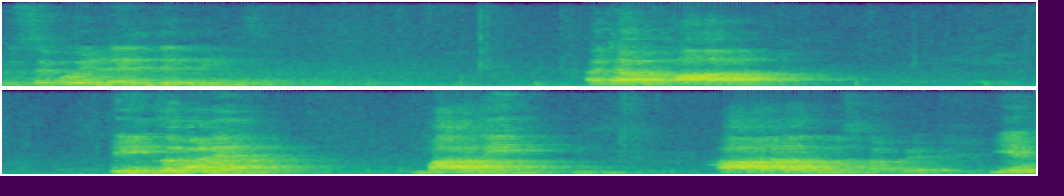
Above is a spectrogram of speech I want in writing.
اس سے کوئی لین دین نہیں ہو سکتا۔ اچھا حال۔ تین زبانیں نا۔ ماضی حال اور مستقبل۔ یہ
